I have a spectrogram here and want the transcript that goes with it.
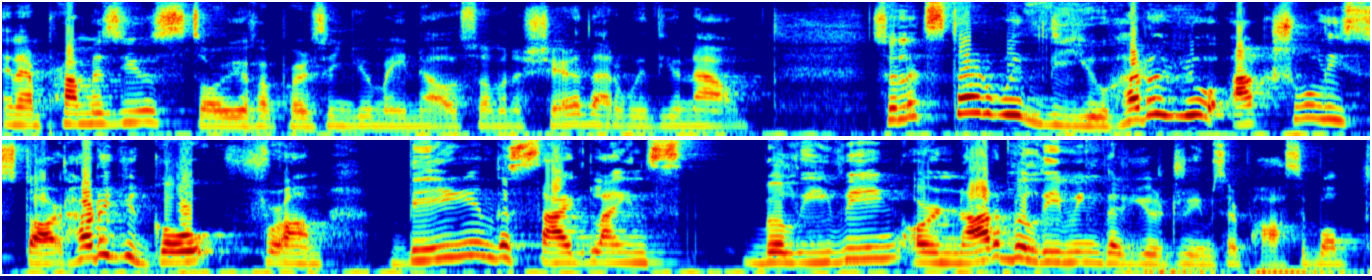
And I promise you a story of a person you may know. So I'm going to share that with you now. So let's start with you. How do you actually start? How do you go from being in the sidelines, believing or not believing that your dreams are possible,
